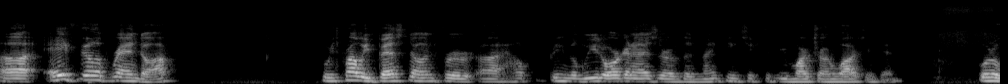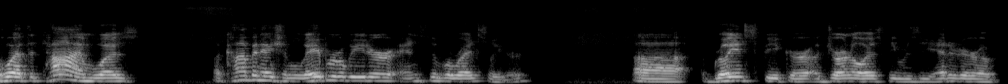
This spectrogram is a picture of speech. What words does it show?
uh, A. Philip Randolph, who was probably best known for uh, help being the lead organizer of the 1963 March on Washington, who at the time was a combination labor leader and civil rights leader, uh, a brilliant speaker, a journalist. He was the editor of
